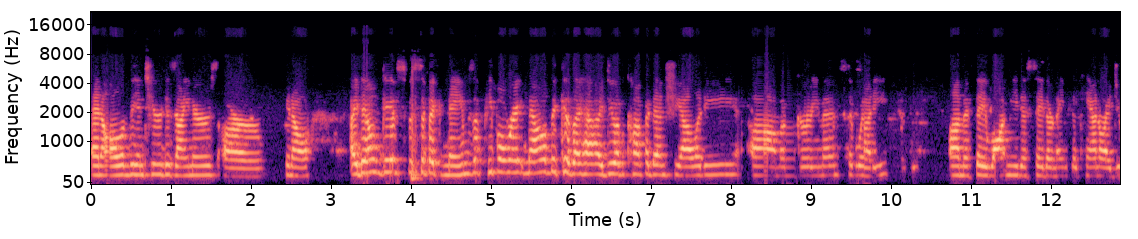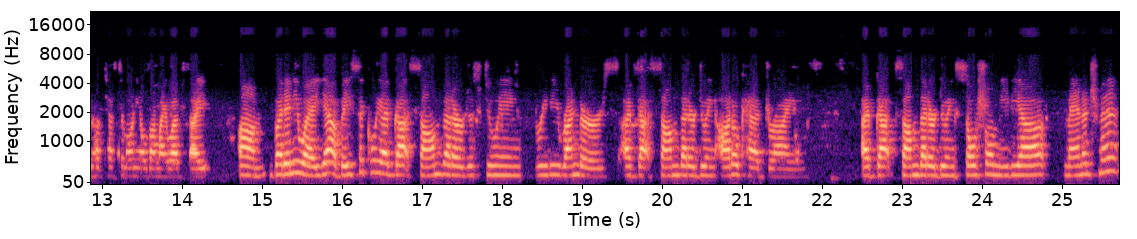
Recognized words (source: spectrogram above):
and all of the interior designers are, you know, I don't give specific names of people right now because I, ha- I do have confidentiality um, agreements with Um, if they want me to say their names, they can, or I do have testimonials on my website. Um, but anyway, yeah, basically I've got some that are just doing 3D renders. I've got some that are doing AutoCAD drawings. I've got some that are doing social media management,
